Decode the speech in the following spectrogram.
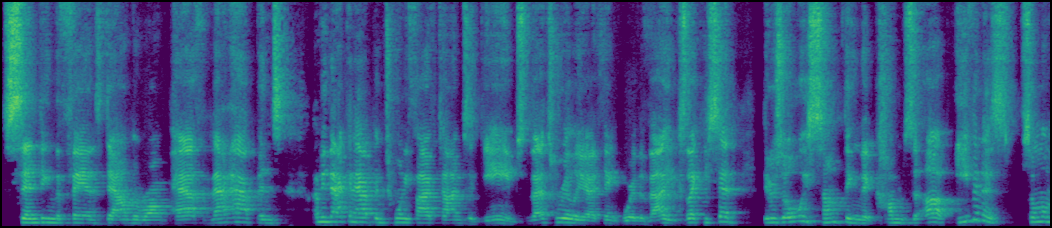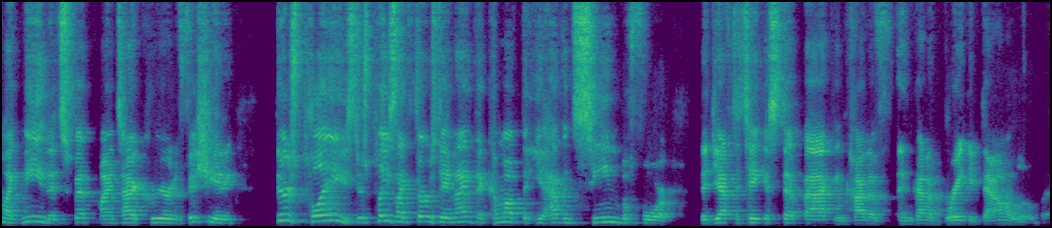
sending the fans down the wrong path and that happens I mean, that can happen 25 times a game. So that's really, I think, where the value, because like you said, there's always something that comes up. Even as someone like me that spent my entire career in officiating, there's plays, there's plays like Thursday night that come up that you haven't seen before that you have to take a step back and kind of and kind of break it down a little bit.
